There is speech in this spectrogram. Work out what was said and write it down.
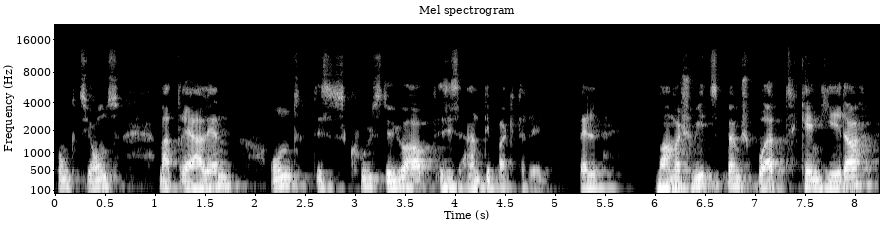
Funktionsmaterialien und das Coolste überhaupt, es ist antibakteriell. Weil wenn man schwitzt beim Sport, kennt jeder,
